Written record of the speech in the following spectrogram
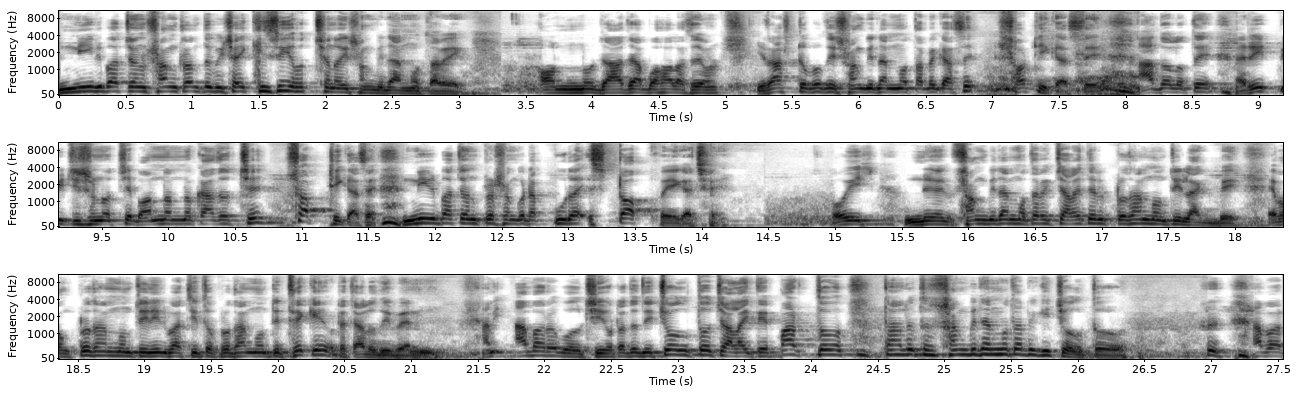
নির্বাচন সংক্রান্ত বিষয় কিছুই হচ্ছে না ওই সংবিধান মোতাবেক। অন্য যা যা বহাল আছে, যেমন রাষ্ট্রপতি সংবিধান মোতাবেক আছে সঠিক আছে। আদালতে রিট পিটিশন হচ্ছে বা অন্যান্য কাজ হচ্ছে, সব ঠিক আছে। নির্বাচন প্রসঙ্গটা পুরো স্টপ হয়ে গেছে। ওই সংবিধান মোতাবেক চালাইতে হলে প্রধানমন্ত্রী লাগবে এবং প্রধানমন্ত্রী, নির্বাচিত প্রধানমন্ত্রী থেকে ওটা চালু দিবেন। আমি আবারও বলছি, ওটা যদি চলতো, চালাইতে পারতো, তাহলে তো সংবিধান মোতাবেকই চলতো। আবার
